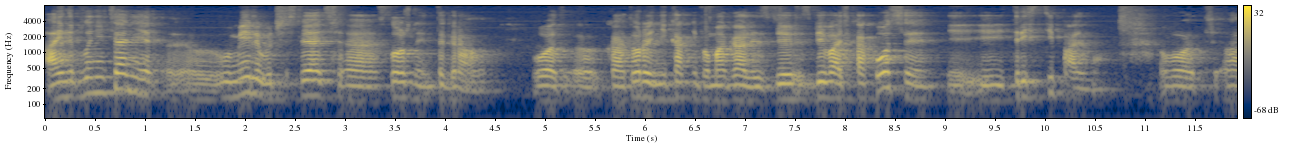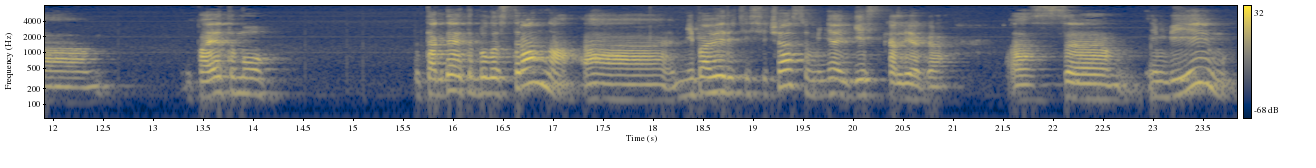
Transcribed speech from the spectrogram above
а инопланетяне э, умели вычислять э, сложные интегралы, вот, э, которые никак не помогали сби- сбивать кокосы и, и трясти пальму. Вот. Поэтому тогда это было странно. а Не поверите, сейчас у меня есть коллега с MBA,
